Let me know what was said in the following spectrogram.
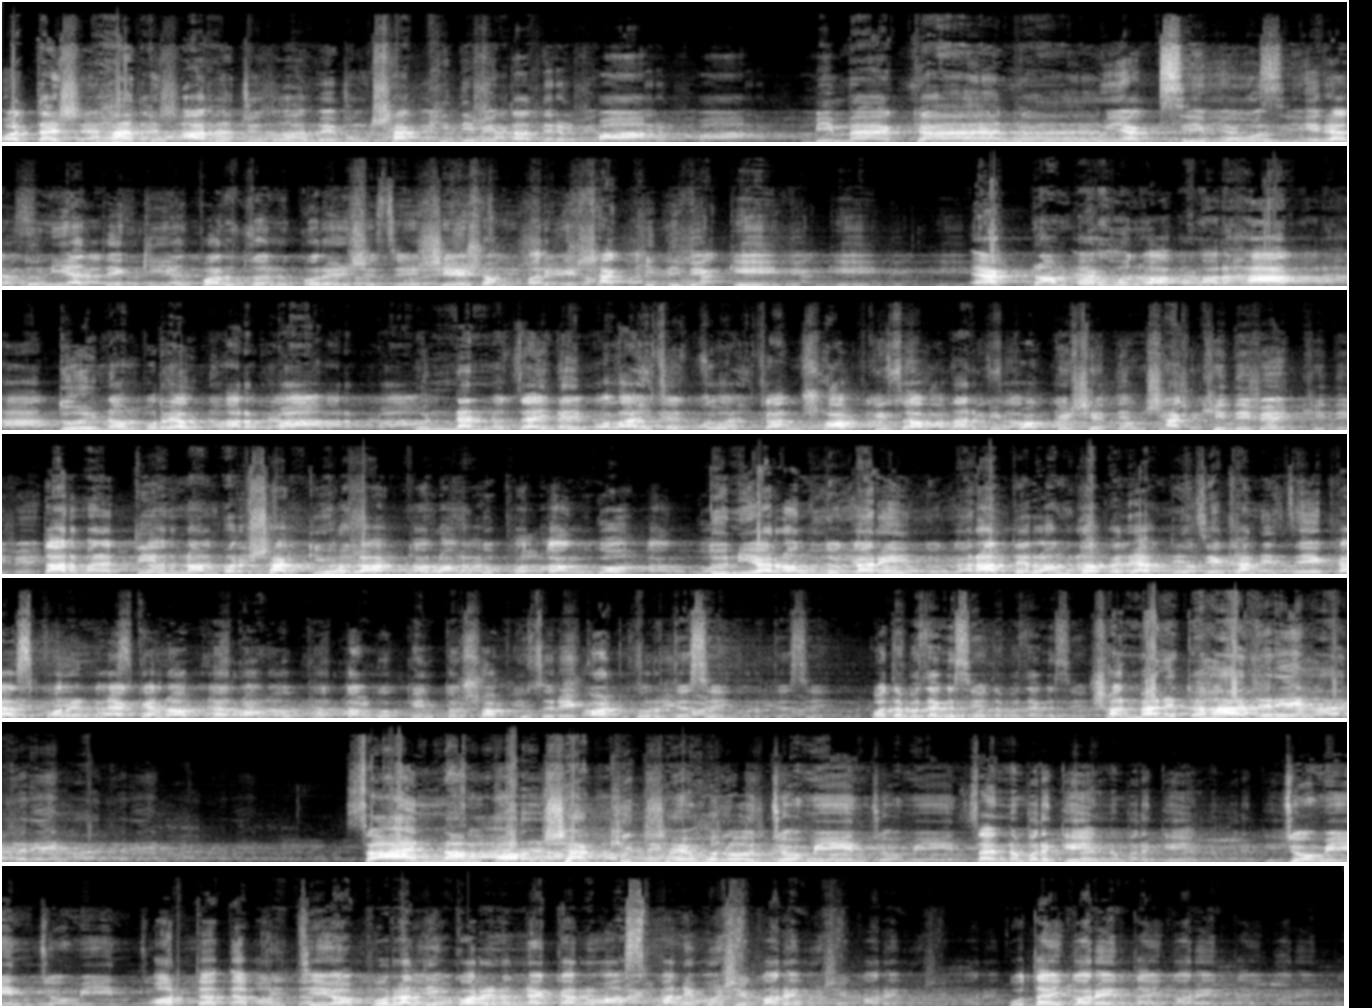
ওয়াতাশহাদু আরজুলুহুম এবং সাক্ষী দিবে তাদের পা। বিমা কানু ইয়াকসিবুন। এরা দুনিয়াতে কি উপার্জন করে এসেছে সে সম্পর্কে সাক্ষী দিবে কে? এক নম্বর হলো আপনার হাত, দুই নম্বরে আপনার পা। অন্যান্য জায়গায় বলা হয়েছে চোখ, কান, সবকিছু আপনার বিপক্ষে সেদিন সাক্ষী দেবে। তার মানে তিন নম্বর সাক্ষী হলো আপনার অঙ্গ প্রত্যঙ্গ। দুনিয়ার অন্ধকারে, রাতের অন্ধকারে আপনি যেখানে যে কাজ করেন না কেন আপনার অঙ্গ প্রত্যঙ্গ কিন্তু সবকিছু রেকর্ড করতেছে। কথা বোঝা গেছে? সম্মানিত হাজারিন চার নম্বর সাক্ষী দিবে হলো জমিন। জমিন। চার নম্বরে কি? জমিন। জমিন। অর্থাৎ আপনি যে অপরাধী করেন না কেন আসমানে বসে করেন। কোথায় করেন? তাই করেন?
